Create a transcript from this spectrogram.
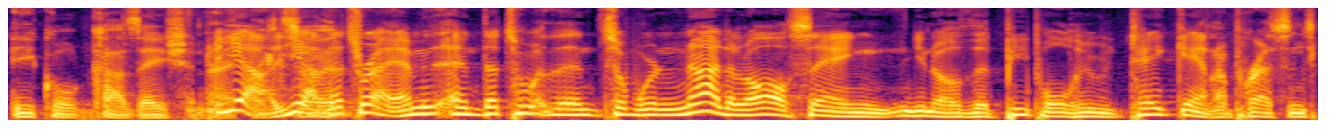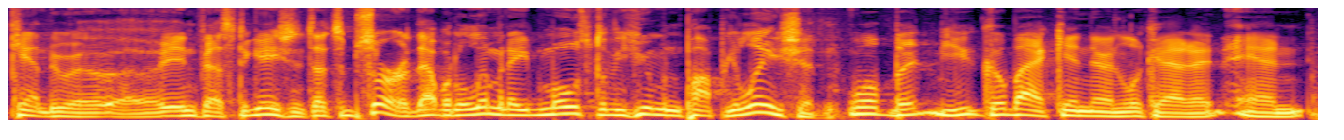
equal causation. Right? Yeah, Like, yeah, so it- that's right. I mean, and that's what. And so we're not at all saying you know that people who take antidepressants can't do uh, investigations. That's absurd. That would eliminate most of the human population. Well, but you go back in there and look at it, and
